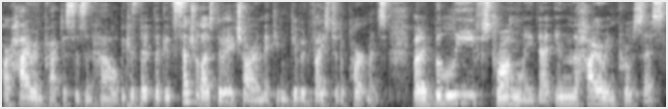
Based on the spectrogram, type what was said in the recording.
our hiring practices and how, because like it's centralized through HR and they can give advice to departments. But I believe strongly that in the hiring process,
